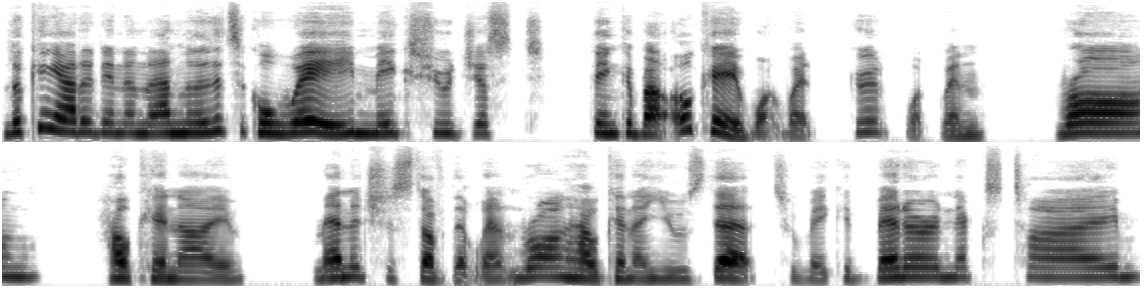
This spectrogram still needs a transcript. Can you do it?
looking at it in an analytical way makes you just think about okay what went good what went wrong? How can i manage the stuff that went wrong? How can i use that to make it better next time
